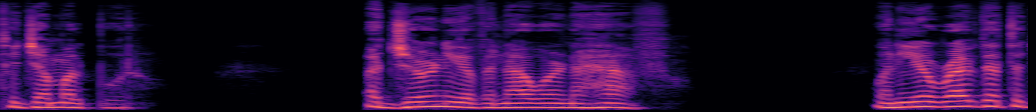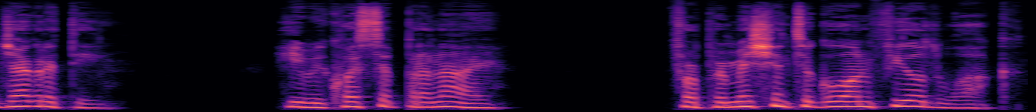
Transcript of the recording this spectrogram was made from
to Jamalpur, a journey of an hour and a half. When he arrived at the Jagrati, he requested Pranay for permission to go on field walk,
